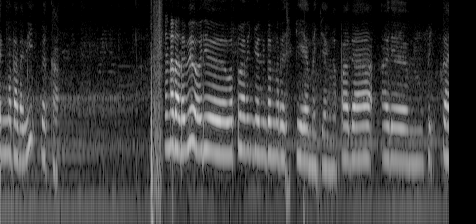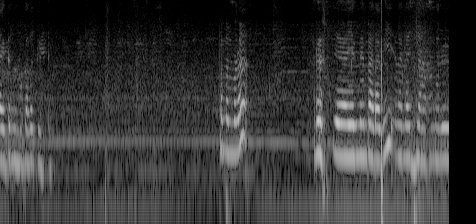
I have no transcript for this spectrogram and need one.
എണ്ണ തടവി വെക്കാം. എണ്ണ തടവി ഒരു പത്ത് പതിനഞ്ച് മിനിറ്റ് ഒന്ന് റെസ്റ്റ് ചെയ്യാൻ പറ്റിയാണ് അപ്പോൾ അത് ഒരു തിക്കായിട്ട് നമുക്കത് കിട്ടും. അപ്പം നമ്മൾ എണ്ണയും തടവി നല്ല നല്ല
